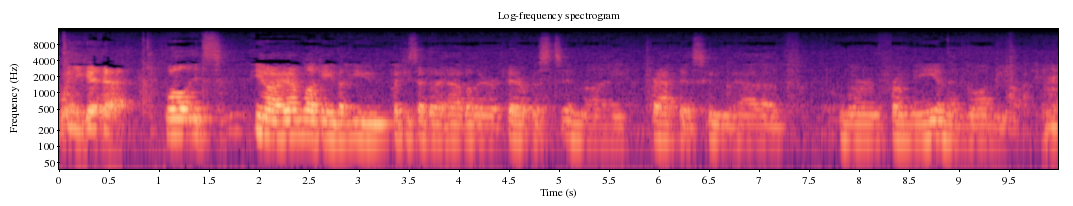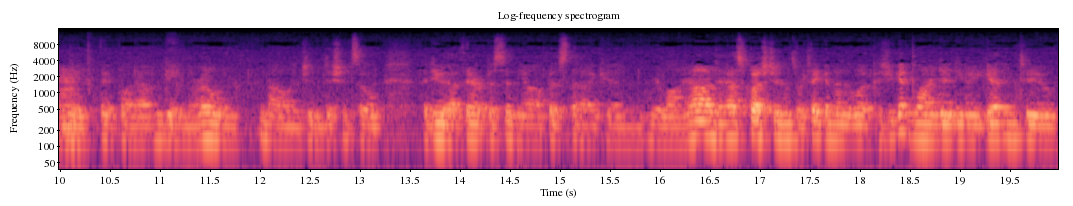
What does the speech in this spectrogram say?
when you get that. Well, it's you know I am lucky that you like you said that I have other therapists in my practice who have learned from me and then gone beyond. You know, Mhm. they've, they've gone out and gained their own knowledge in addition. So I do have therapists in the office that I can rely on to ask questions or take another look because you get blinded. You know, you get into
